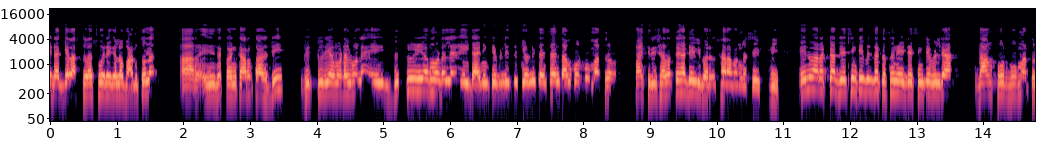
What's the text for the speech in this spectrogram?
এটা গ্লাস গ্লাস পরে গেল ভাঙতো না। আর এই যে দেখেন কারও কাজটি ভিক্টোরিয়া মডেল বলে, এই ভিক্টোরিয়া মডেলের এই ডাইনিং টেবিল যদি কেউ নিতে চান, দাম পড়ব মাত্র পঁয়ত্রিশ হাজার টাকা ডেলিভারি সারা বাংলাদেশে ফ্রি এনো আর একটা ড্রেসিং টেবিল দেখতেছেন এই ড্রেসিং টেবিলটা দাম পড়ব মাত্র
